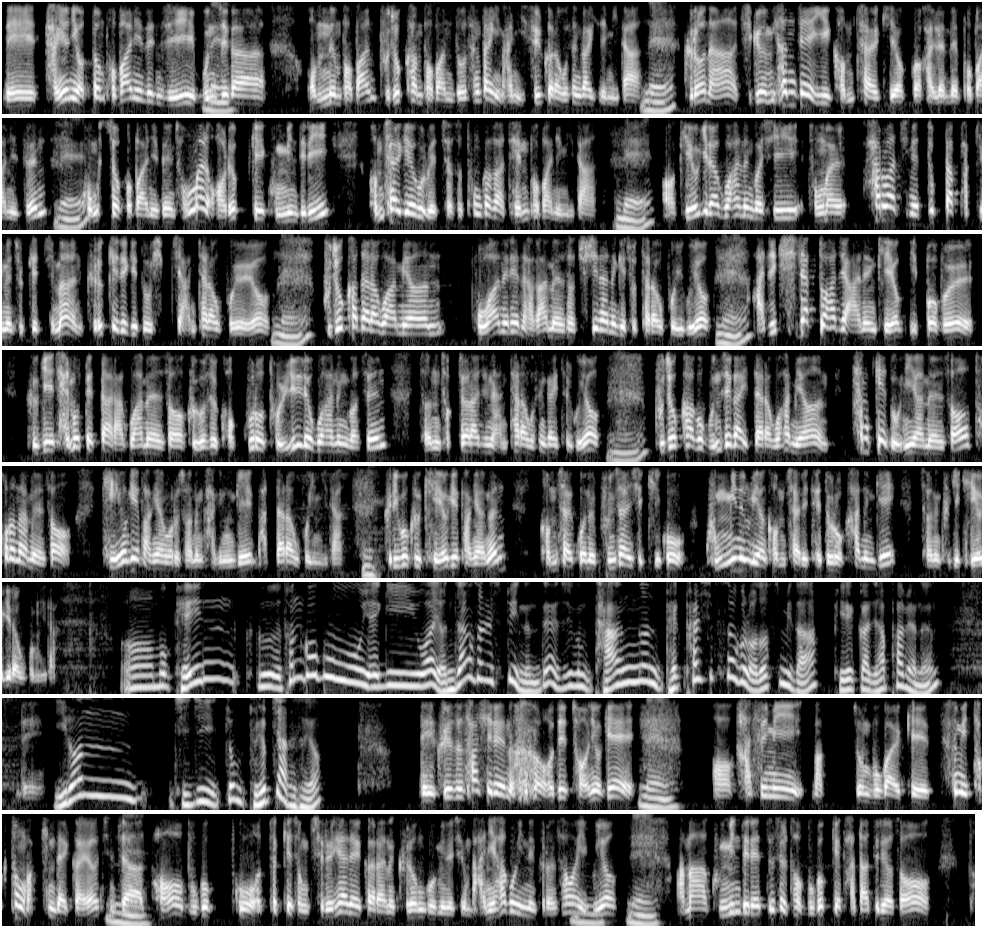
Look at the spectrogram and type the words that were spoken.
네, 당연히 어떤 법안이든지 문제가 네. 없는 법안, 부족한 법안도 상당히 많이 있을 거라고 생각이 됩니다. 네. 그러나 지금 현재 이 검찰 개혁과 관련된 법안이든 네. 공수처 법안이든 정말 어렵게 국민들이 검찰 개혁을 외쳐서 통과가 된 법안입니다. 네. 어, 개혁이라고 하는 것이 정말 하루아침에 뚝딱 바뀌면 좋겠지만 그렇게 되기도 쉽지 않다라고 보여요. 네. 부족하다라고 하면 보완을 해 나가면서 추진하는 게 좋다라고 보이고요. 네. 아직 시작도 하지 않은 개혁 입법을 그게 잘못됐다라고 하면서 그것을 거꾸로 돌리려고 하는 것은 저는 적절하지는 않다라고 생각이 들고요. 네. 부족하고 문제가 있다라고 하면 함께 논의하면서 토론하면서 개혁의 방향으로 저는 가는 게 맞다라고 보입니다. 네. 그리고 그 개혁의 방향은 검찰권을 분산시키고 국민을 위한 검찰이 되도록 하는 게 저는 그게 개혁이라고 봅니다. 어, 뭐, 개인, 그, 선거구 얘기와 연장선일 수도 있는데, 지금 당은 180석을 얻었습니다. 비례까지 합하면은. 네. 이런 지지 좀 두렵지 않으세요? 네, 그래서 사실은 어제 저녁에, 네. 어, 가슴이 막 좀 뭐가 이렇게 숨이 턱턱 막힌달까요? 진짜 네. 더 무겁 고 어떻게 정치를 해야 될까라는 그런 고민을 지금 많이 하고 있는 그런 상황이고요. 음, 네. 아마 국민들의 뜻을 더 무겁게 받아들여서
